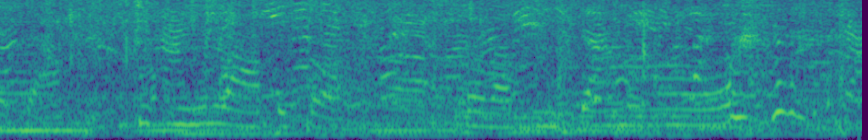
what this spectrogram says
นะจ๊ะคลิปนี้ลาไปก่อนสวัสดีจ้า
